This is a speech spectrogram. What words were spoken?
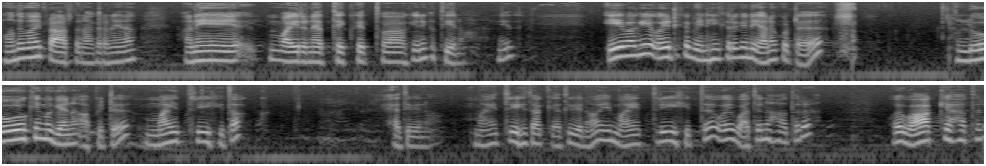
හොඳමයි ප්‍රාර්ථනා කරන න අනේ වෛර නැත්තෙක් වෙත්වා කියනක තියෙනවා නේද? ඒ වගේ ඔය ටික මෙනෙහි කරගෙන යනකොට ලෝකෙම ගැන අපිට මෛත්‍රී හිතක් ඇති වෙනවා. මෛත්‍රී හිතක් ඇති වෙනවා. ඒ මෛත්‍රී හිත ඔය වචන හතර ඔය වාක්‍ය හතර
